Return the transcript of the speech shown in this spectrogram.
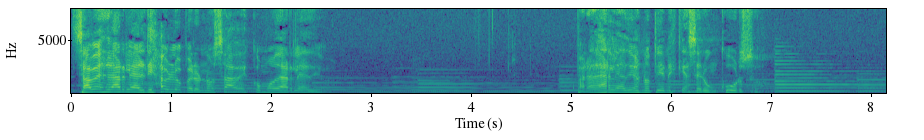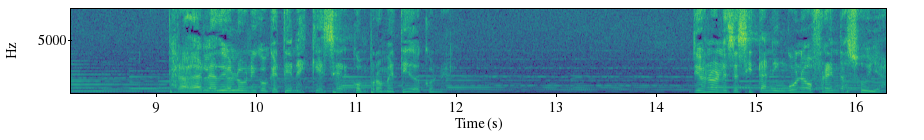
sabes darle al diablo, pero no sabes cómo darle a Dios. Para darle a Dios no tienes que hacer un curso. Para darle a Dios lo único que tienes que ser comprometido con Él. Dios no necesita ninguna ofrenda suya.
